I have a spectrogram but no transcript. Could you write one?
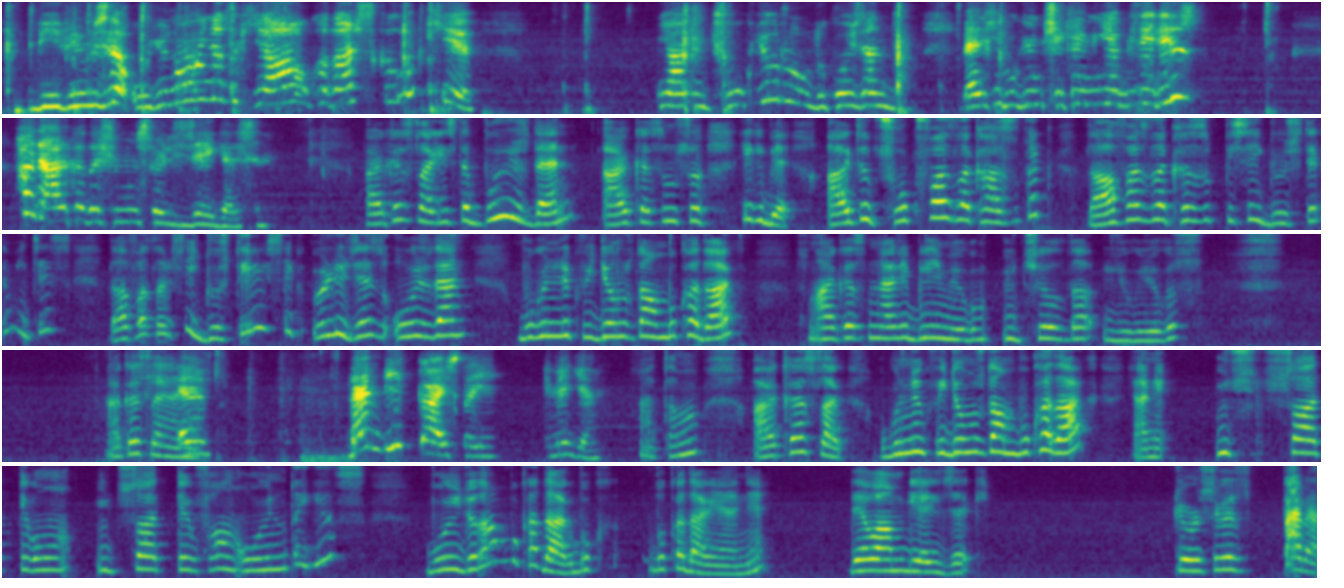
Birbirimizle oyun oynadık ya. O kadar sıkıldık ki. Yani çok yorulduk. O yüzden belki bugün çekemeyebiliriz. Hadi arkadaşımın söyleyeceği gelsin. Arkadaşlar işte bu yüzden arkasım söylediği gibi artık çok fazla kazdık. Daha fazla kazıp bir şey gösteremeyeceğiz. Daha fazla bir şey gösterirsek öleceğiz. O yüzden bugünlük videomuzdan bu kadar. Sonra arkasını nerede bilmiyorum. 3 yılda yürüyoruz. Arkadaşlar yani. Evet. Ben Big Guys'tayım. Ege. Ha, tamam. Arkadaşlar bugünlük videomuzdan bu kadar. Yani 3 saattir 3 saattir falan oyundayız. Bu videodan bu kadar. Bu, bu kadar yani. Devam gelecek. Görüşürüz.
